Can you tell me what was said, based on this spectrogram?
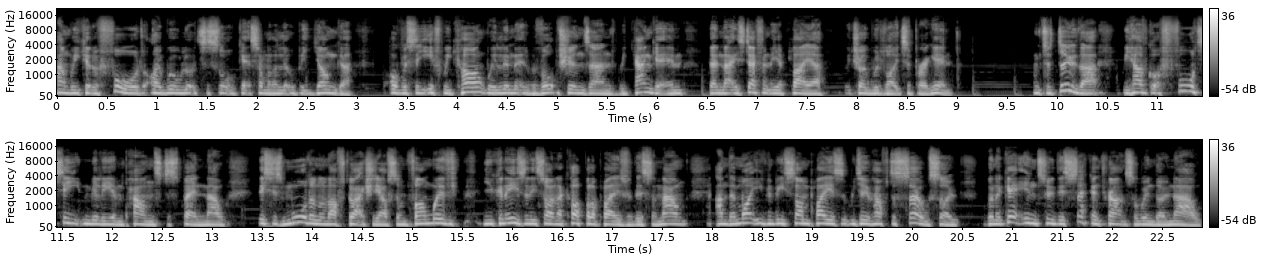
and we could afford, I will look to sort of get someone a little bit younger. Obviously, if we can't, we're limited with options and we can get him, then that is definitely a player which I would like to bring in. And to do that, we have got 40 million pounds to spend. Now, this is more than enough to actually have some fun with. You can easily sign a couple of players with this amount, and there might even be some players that we do have to sell. So we're going to get into this second transfer window now,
